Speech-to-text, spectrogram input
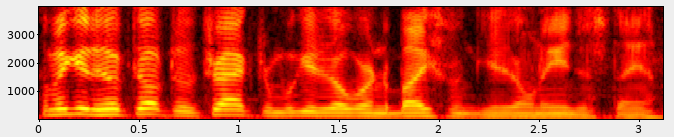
let me get it hooked up to the tractor and we'll get it over in the basement and get it on the engine stand.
